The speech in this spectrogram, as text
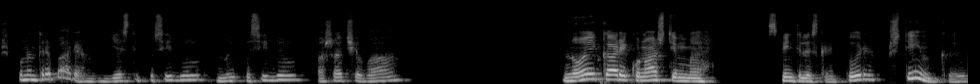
își pun întrebarea, este posibil, nu e posibil așa ceva? Noi care cunoaștem Sfintele Scripturi, știm că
